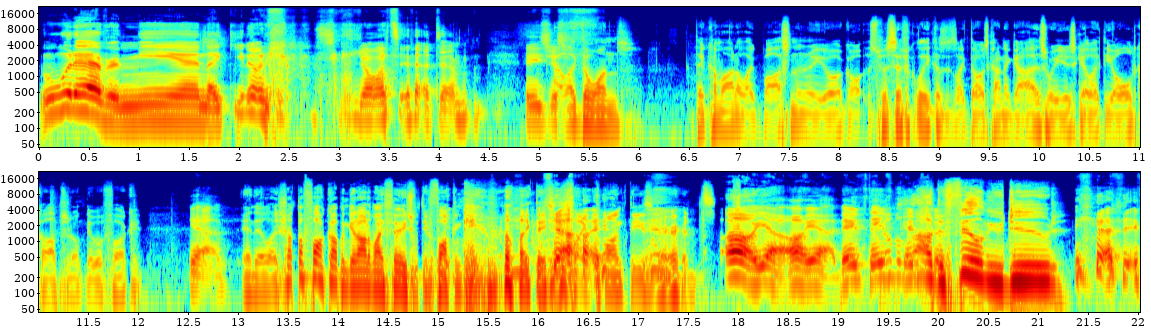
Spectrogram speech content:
whatever, man. Like, you don't you don't want to say that to him. And he's just I like the ones they come out of like Boston and New York specifically because it's like those kind of guys where you just get like the old cops who don't give a fuck. yeah. And they're like, "Shut the fuck up and get out of my face with your fucking camera!" like they just Yeah. like punk these nerds. Oh yeah, oh yeah. They've they've I'm allowed to film you, dude. yeah, they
